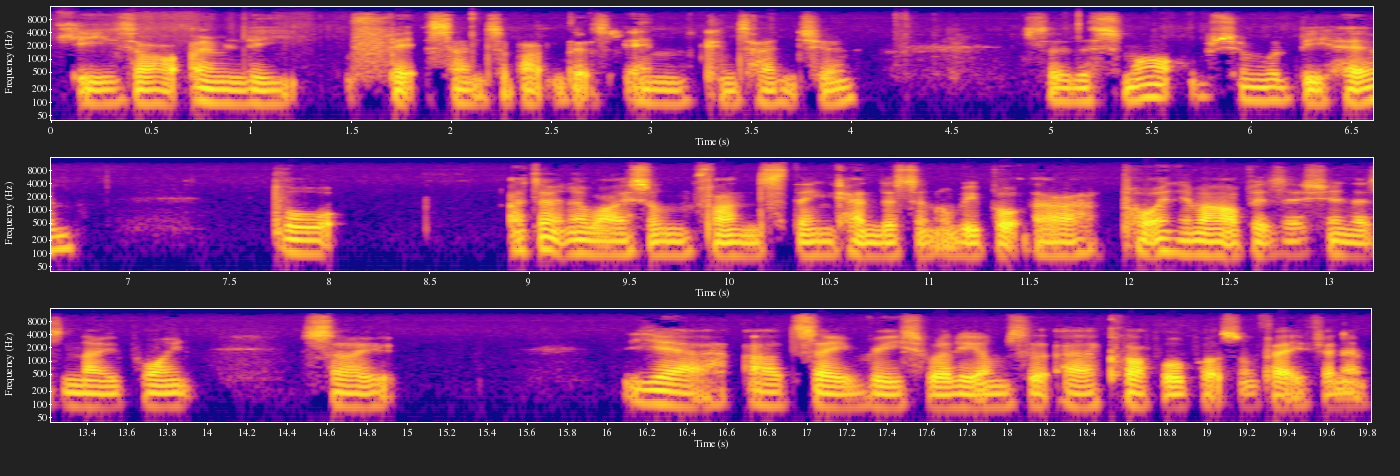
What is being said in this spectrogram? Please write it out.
he's our only fit centre back that's in contention. So the smart option would be him, but I don't know why some fans think Henderson will be put there. Putting him out of position, there's no point. So yeah, I'd say Rhys Williams. Uh, Klopp will put some faith in him.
